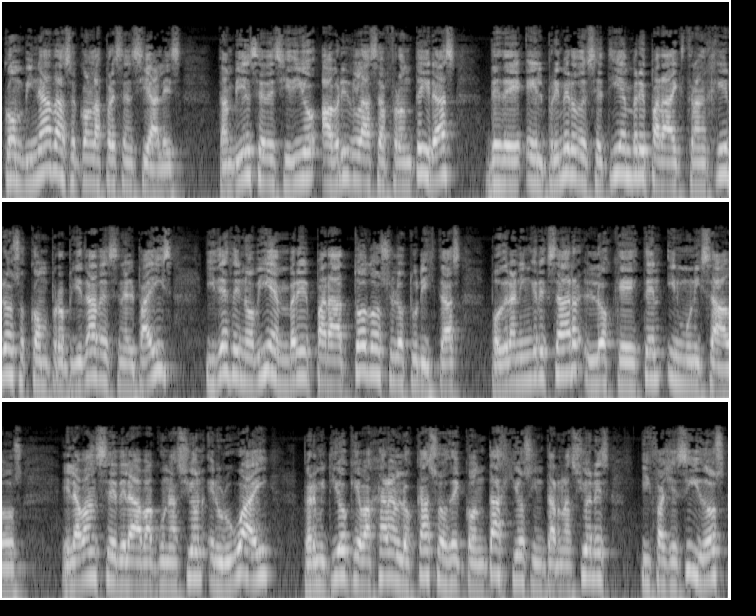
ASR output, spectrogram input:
combinadas con las presenciales. También se decidió abrir las fronteras desde el primero de septiembre para extranjeros con propiedades en el país y desde noviembre para todos los turistas. Podrán ingresar los que estén inmunizados. El avance de la vacunación en Uruguay permitió que bajaran los casos de contagios, internaciones y fallecidos,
